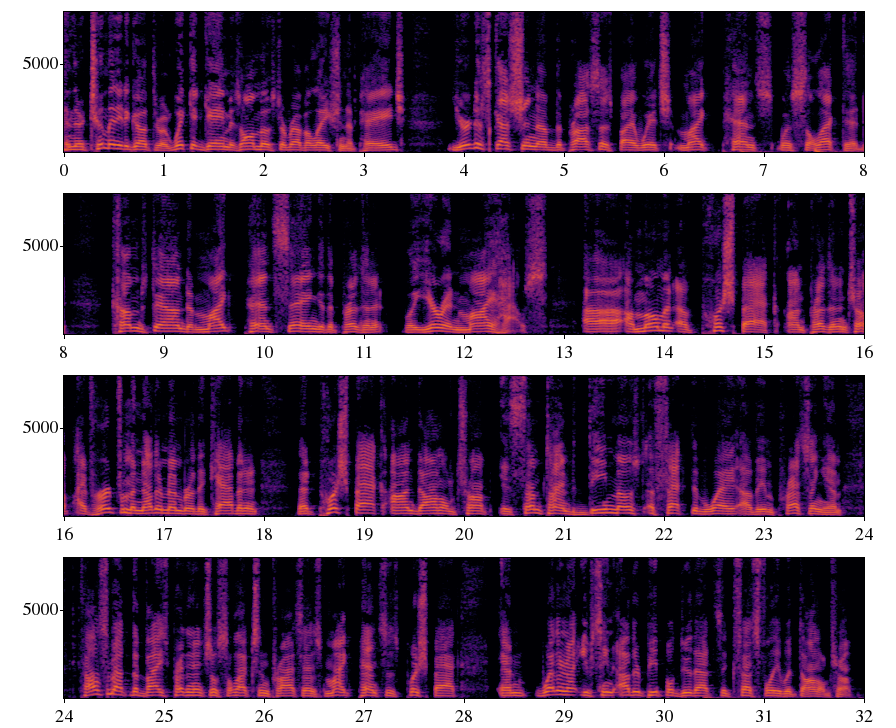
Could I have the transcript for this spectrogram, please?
and there are too many to go through, and Wicked Game is almost a revelation a page. Your discussion of the process by which Mike Pence was selected comes down to Mike Pence saying to the president, Well, you're in my house. Uh, a moment of pushback on President Trump. I've heard from another member of the cabinet that pushback on Donald Trump is sometimes the most effective way of impressing him. Tell us about the vice presidential selection process, Mike Pence's pushback, and whether or not you've seen other people do that successfully with Donald Trump.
